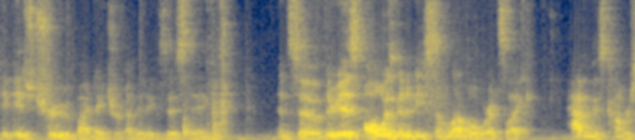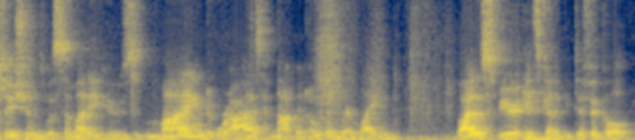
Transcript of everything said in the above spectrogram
It is true by nature of it existing. And so there is always going to be some level where it's like having these conversations with somebody whose mind or eyes have not been opened or enlightened by the Spirit, it's going to be difficult.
